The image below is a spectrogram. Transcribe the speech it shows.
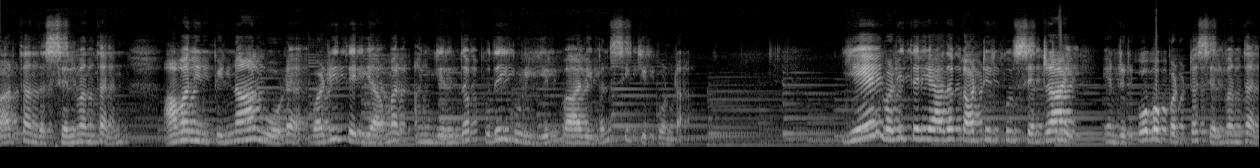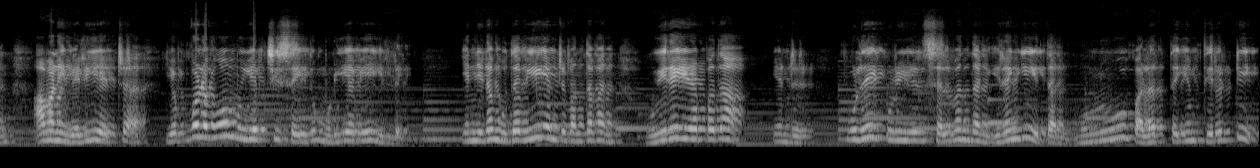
பார்த்த அந்த செல்வந்தன் அவனின் பின்னால் ஓட வழி தெரியாமல் அங்கிருந்த புதைகுழியில் வாலிபன் சிக்கிக் கொண்டான். ஏன் வழி தெரியாத காட்டிற்குள் சென்றாய்? என்று கோபப்பட்ட செல்வந்தன் அவனை வெளியேற்ற எவ்வளவோ முயற்சி செய்து முடியவே இல்லை. என்னிடம் உதவி என்று வந்தவன் உயிரை இழப்பதா? என்று புதைக்குழியில் செல்வந்தன் இறங்கி தன் முழு பலத்தையும் திரட்டி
